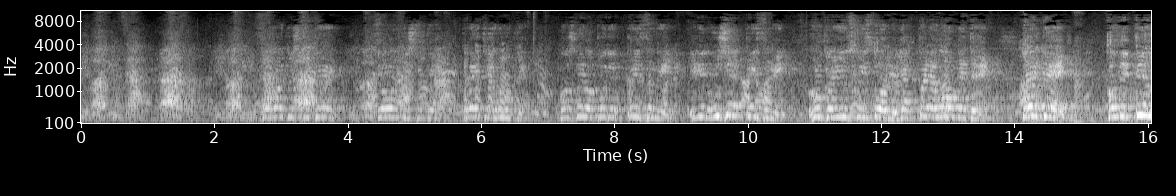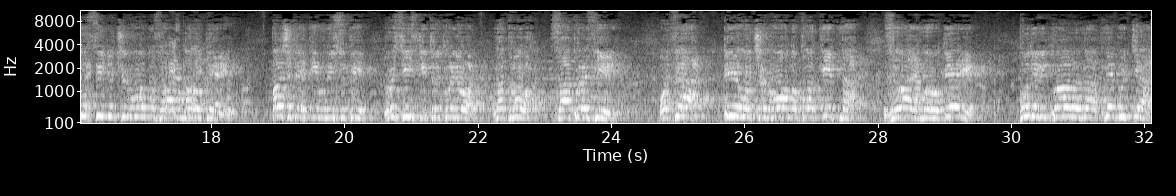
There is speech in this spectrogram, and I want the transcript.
і до кінця. Разом і до кінця. Сьогоднішній день, сьогоднішній день, 3 грудня, можливо, буде писаний, і він уже писаний в українську історію як переломний день. Той день, коли біло-синьо-червона зграя мародерів. Бачите, який вони собі російський трикольор на двох заобразили. Оця біло-червоно-блакитна зграя мародерів буде відправлена в небуття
